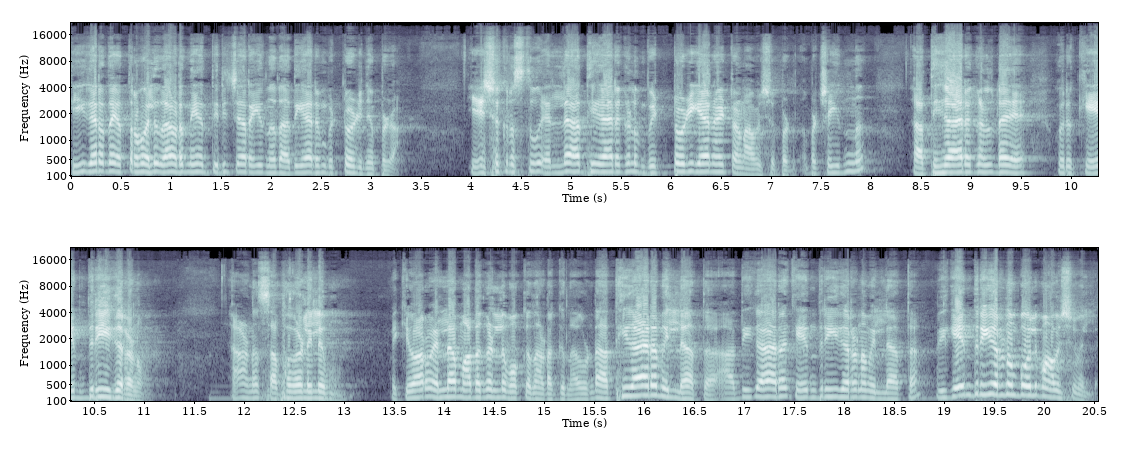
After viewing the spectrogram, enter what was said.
ഭീകരത എത്ര വലുതാണെന്ന് ഞാൻ തിരിച്ചറിയുന്നത് അധികാരം വിട്ടൊഴിഞ്ഞപ്പോഴാണ്. യേശുക്രിസ്തു എല്ലാ അധികാരങ്ങളും വിട്ടൊഴിയാനായിട്ടാണ് ആവശ്യപ്പെടുന്നത്. പക്ഷേ ഇന്ന് അധികാരങ്ങളുടെ ഒരു കേന്ദ്രീകരണം ആണ് സഭകളിലും മിക്കവാറും എല്ലാ മതങ്ങളിലുമൊക്കെ നടക്കുന്നത്. അതുകൊണ്ട് അധികാരമില്ലാത്ത അധികാര കേന്ദ്രീകരണമില്ലാത്ത വികേന്ദ്രീകരണം പോലും ആവശ്യമില്ല.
